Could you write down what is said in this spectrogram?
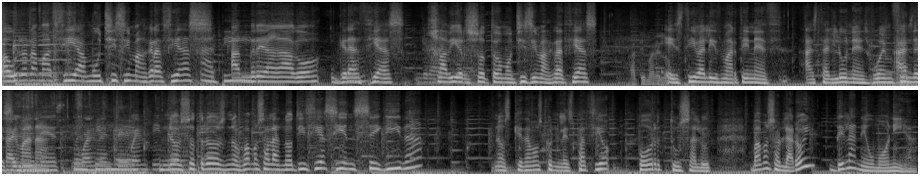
Aurora Macía, muchísimas gracias. Andrea Gago, gracias. Javier Soto, muchísimas gracias. A ti, Mariló. Estíbaliz Martínez, hasta el lunes, buen fin Hasta de el semana. lunes, igualmente. Buen fin de- Nosotros nos vamos a las noticias y enseguida nos quedamos con el espacio por tu salud. Vamos a hablar hoy de la neumonía.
